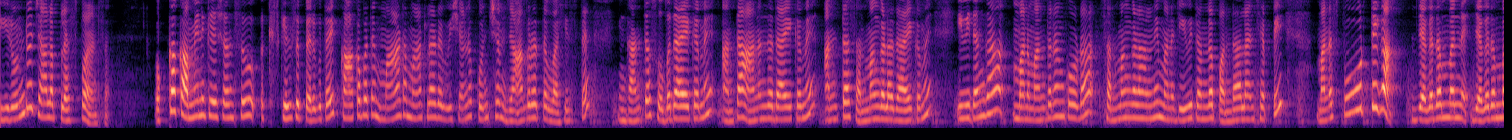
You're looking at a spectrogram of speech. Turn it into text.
ఈ రెండు చాలా ప్లస్ పాయింట్స్. ఒక్క కమ్యూనికేషన్స్ స్కిల్స్ పెరుగుతాయి. కాకపోతే మాట మాట్లాడే విషయంలో కొంచెం జాగ్రత్త వహిస్తే ఇంకంత శుభదాయకమే అంత ఆనందదాయకమే అంత సన్మంగళదాయకమే. ఈ విధంగా మనమందరం కూడా సన్మంగళాలని మన జీవితంలో పొందాలని చెప్పి మనస్ఫూర్తిగా జగదంబని జగదంబ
